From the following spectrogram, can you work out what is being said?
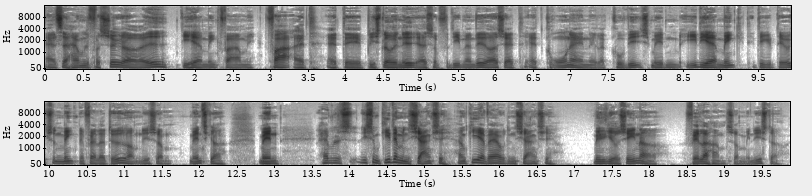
Altså han vil forsøge at redde de her minkfarme fra at, at uh, blive slået ned, altså fordi man ved også, at, at coronaen eller covid-smitten i de her mink, det, det er jo ikke sådan, minkene falder døde om, ligesom mennesker, men han vil ligesom give dem en chance. Han giver erhvervet en chance, hvilket jo senere fælder ham som minister.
